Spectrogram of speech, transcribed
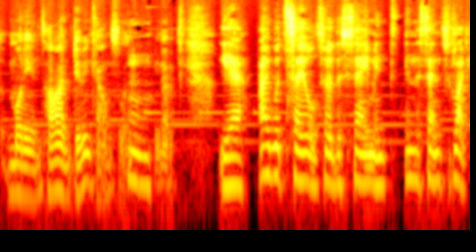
of money and time doing counselling. You know, Yeah, I would say also the same in in the sense of like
